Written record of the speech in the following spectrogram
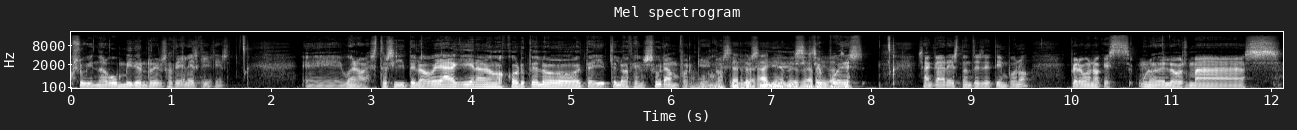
subiendo algún vídeo en redes sociales que dices, eh, bueno, esto si te lo ve alguien, a lo mejor te lo, te, te lo censuran, porque no sé si- regañan si, desde se puede sacar esto antes de tiempo, ¿no? Pero bueno, que es uno de los más,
